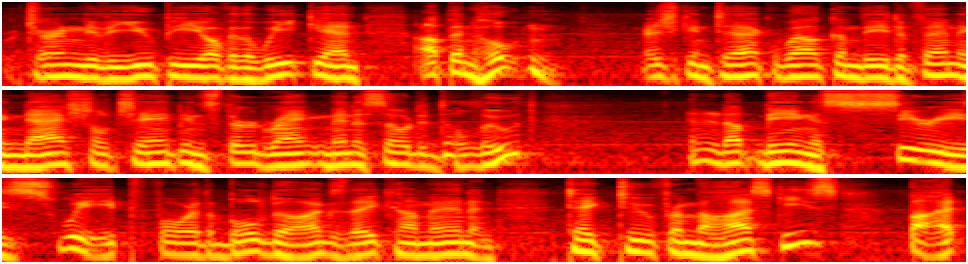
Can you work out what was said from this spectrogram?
returning to the UP over the weekend up in Houghton. Michigan Tech welcomed the defending national champions, third ranked Minnesota Duluth. Ended up being a series sweep for the Bulldogs. They come in and take two from the Huskies, but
